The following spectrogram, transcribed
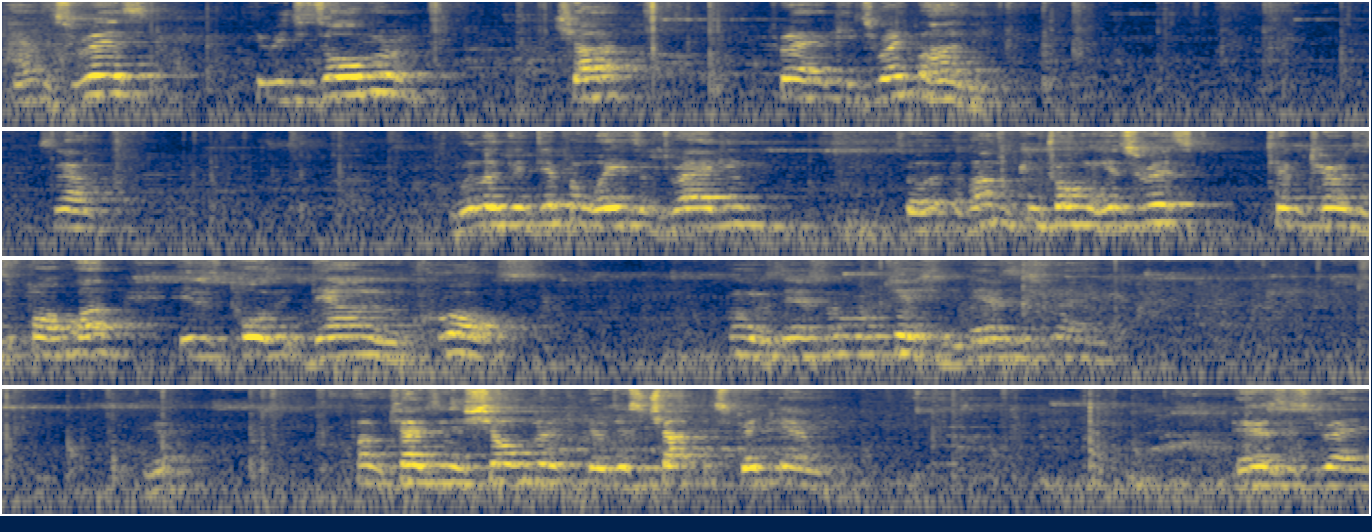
Have his wrist, he reaches over, chop, drag, he's right behind me. Now, we looked at different ways of dragging. So if I'm controlling his wrist, Tim turns his palm up, he just pulls it down and across. Notice there's no rotation, there's his drag. If I'm touching his shoulder, he'll just chop it straight down. There's his drag.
